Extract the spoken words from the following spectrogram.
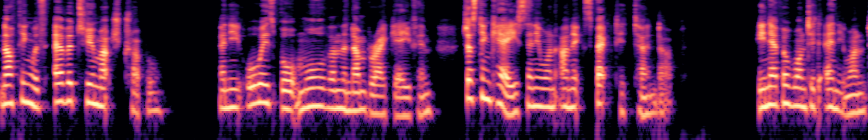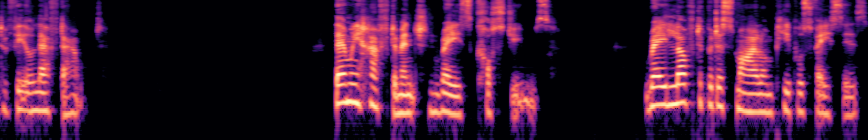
Nothing was ever too much trouble, and he always bought more than the number I gave him, just in case anyone unexpected turned up. He never wanted anyone to feel left out. Then we have to mention Ray's costumes. Ray loved to put a smile on people's faces,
